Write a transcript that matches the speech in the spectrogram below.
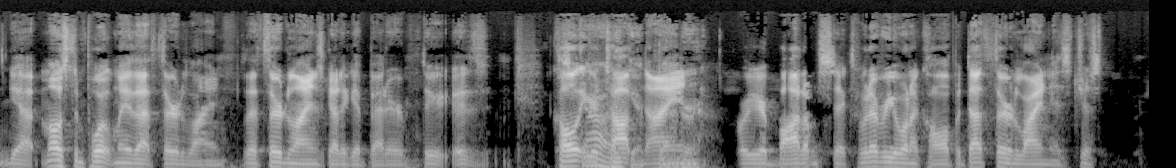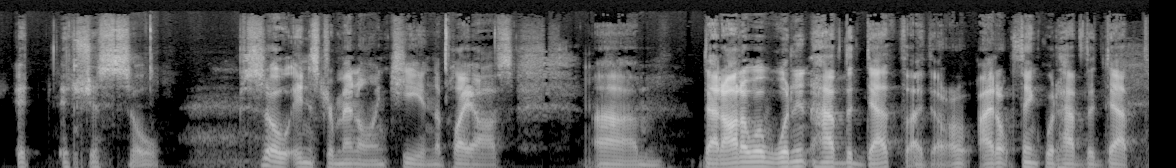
Yeah, most importantly, that third line. The third line's got to get better. There is, call it your top nine better. or your bottom six, whatever you want to call it. But that third line is just it. It's just so so instrumental and key in the playoffs. Um, that Ottawa wouldn't have the depth. I don't. I don't think would have the depth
